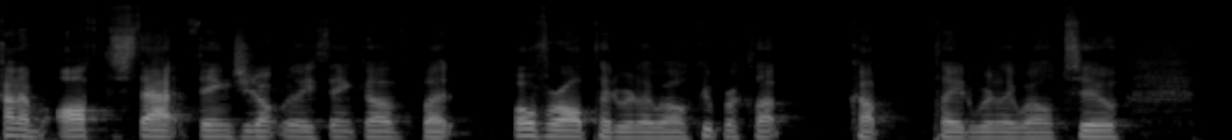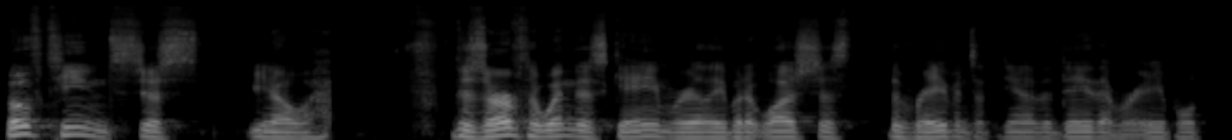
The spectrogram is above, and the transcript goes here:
kind of off the stat things you don't really think of, but overall played really well. Cooper Cup, Kupp played really well too. Both teams just you know deserve to win this game really, but it was just the Ravens at the end of the day that were able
